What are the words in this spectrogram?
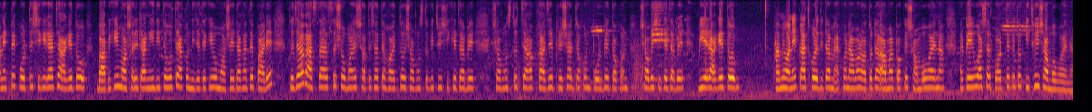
অনেকটাই করতে শিখে গেছে। আগে তো বাপিকেই মশারি টাঙিয়ে দিতে হতো, এখন নিজে থেকেই ও মশারি টাঙাতে পারে। তো যাই হোক, আস্তে আস্তে সময়ের সাথে সাথে হয়তো সমস্ত কিছুই শিখে যাবে। সমস্ত চাপ, কাজের প্রেশার যখন পড়বে তখন সবে শিখে যাবে। বিয়ের আগে তো আমি অনেক কাজ করে দিতাম এখন আমার অতটা আমার পক্ষে সম্ভব হয় না। আর পেউ আসার পর থেকে তো কিছুই সম্ভব হয় না।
